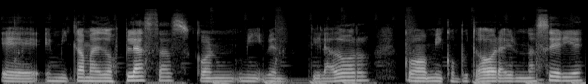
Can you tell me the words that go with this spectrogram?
eh, en mi cama de dos plazas, con mi ventilador, con mi computadora viendo una serie,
